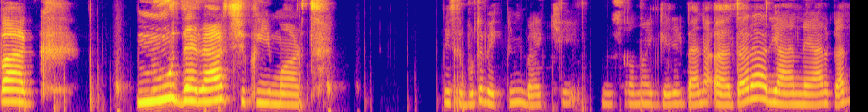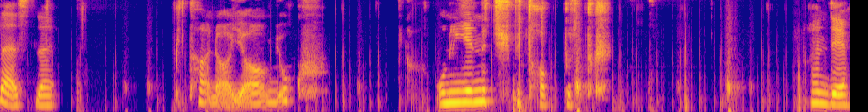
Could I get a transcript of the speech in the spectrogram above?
Bak. Nur derer çıkayım artık. Neyse burada bekleyeyim. Belki insanlar gelir beni öldürür yani arkadaşlar. Bir tane ayağım yok. Onun yerine çivi taktırdık. Hadi.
